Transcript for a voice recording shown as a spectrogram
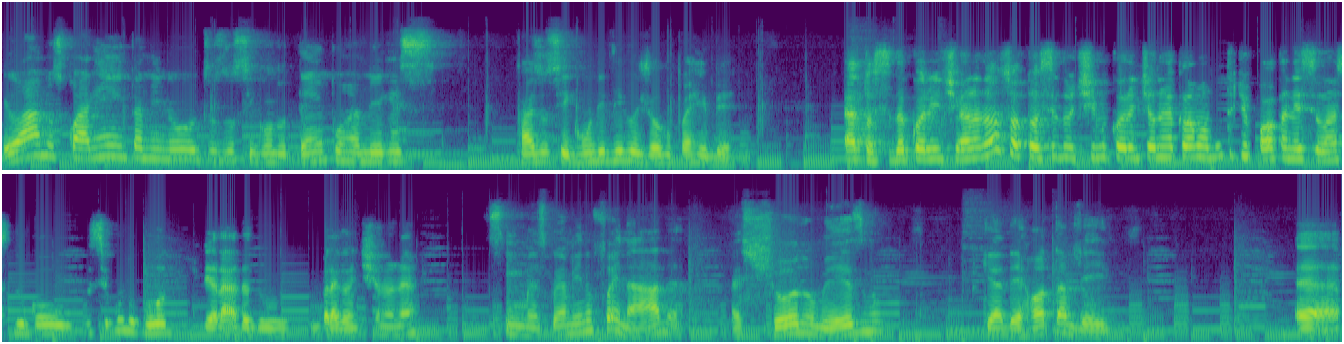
E lá nos 40 minutos do segundo tempo, o Ramires faz o segundo e vira o jogo pro RB. É, a torcida corintiana, não só a torcida do time corintiano reclama muito de falta nesse lance do gol, do segundo gol de virada do, do Bragantino, né? Sim, mas pra mim não foi nada. É choro mesmo, porque a derrota veio. É.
